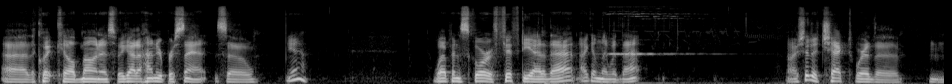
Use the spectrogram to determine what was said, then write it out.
uh, the quick kill bonus. We got 100%. So yeah, weapon score of 50 out of that. I can live with that. I should have checked where the. Hmm.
